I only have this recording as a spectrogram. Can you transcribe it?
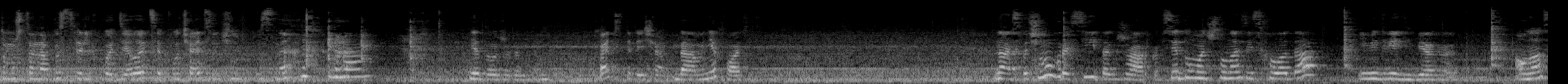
Потому что она быстро и легко делается и получается очень вкусно. Да. Я тоже люблю. Хватит или еще? Да, мне хватит. Настя, почему в России так жарко? Все думают, что у нас здесь холода и медведи бегают, а у нас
